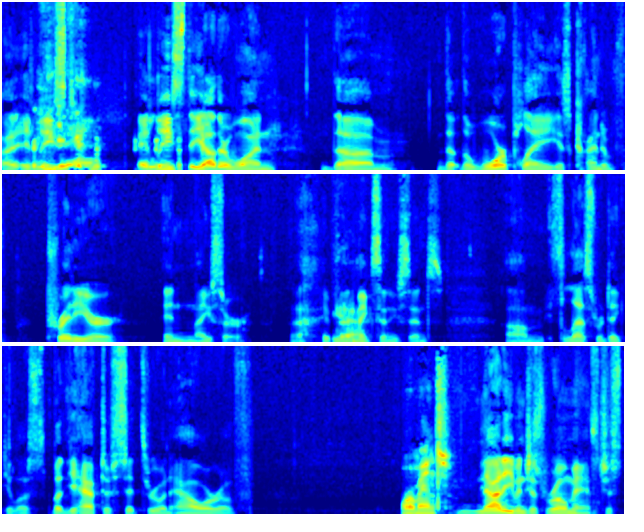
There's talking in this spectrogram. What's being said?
uh, at least Yeah. at least the other one, the um, the the war play is kind of prettier and nicer, uh, if Yeah. that makes any sense. Um, it's less ridiculous, but you have to sit through an hour of Romance. not even just romance, just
